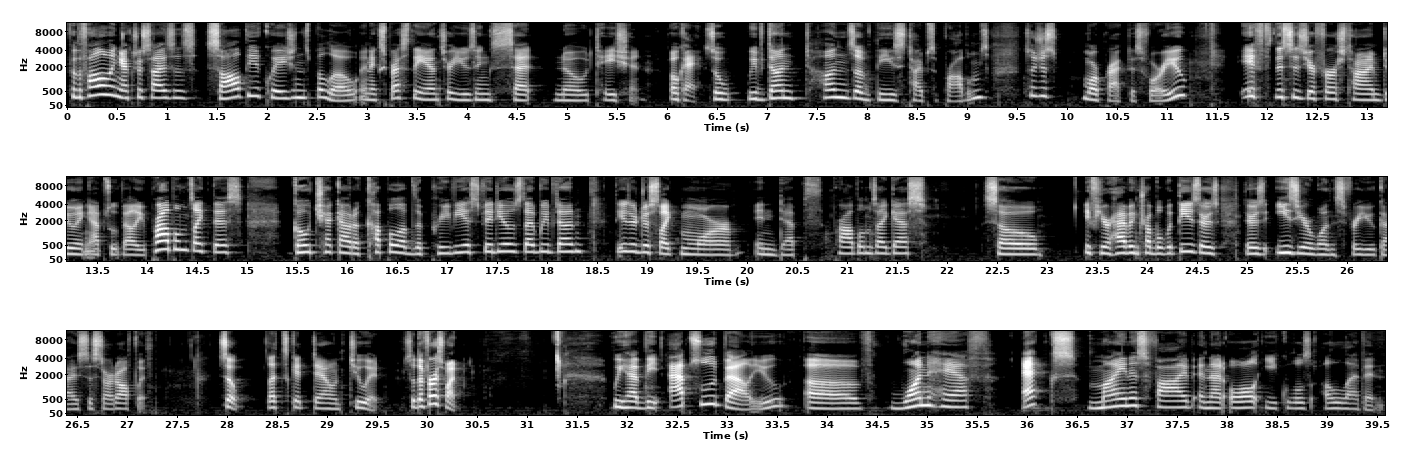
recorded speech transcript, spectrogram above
For the following exercises, solve the equations below and express the answer using set notation. Okay, so we've done tons of these types of problems, so just more practice for you. If this is your first time doing absolute value problems like this, go check out a couple of the previous videos that we've done. These are just like more in-depth problems, I guess. So if you're having trouble with these, there's there's easier ones for you guys to start off with. So let's get down to it. So the first one, we have the absolute value of 1 half x minus 5, and that all equals 11.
